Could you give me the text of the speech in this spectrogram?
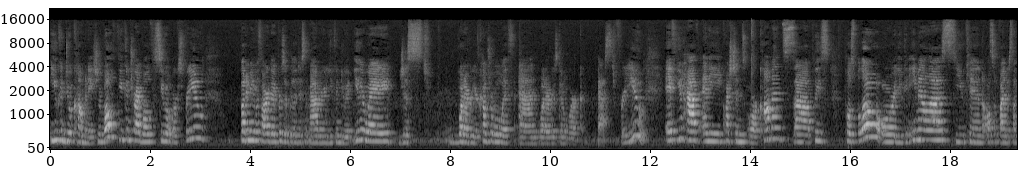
you can do a combination of both. You can try both, see what works for you. But I mean, with our diapers, it really doesn't matter. You can do it either way, just whatever you're comfortable with and whatever's going to work best for you. If you have any questions or comments, uh, please post below or you can email us. You can also find us on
